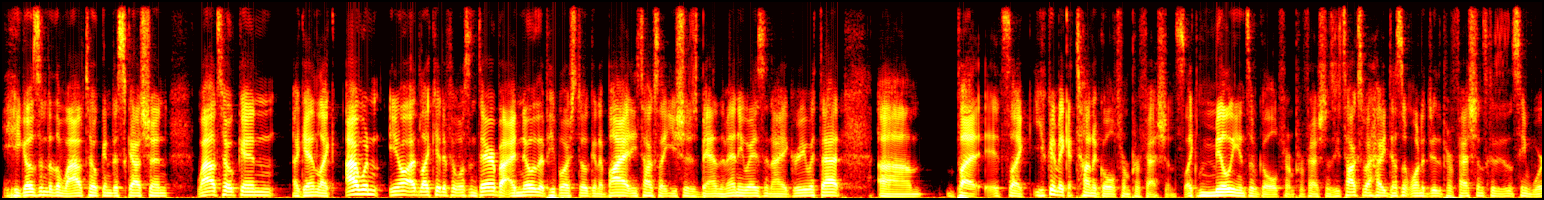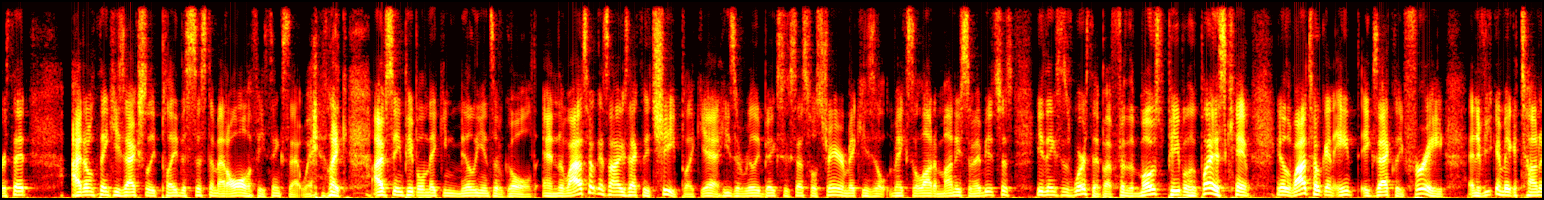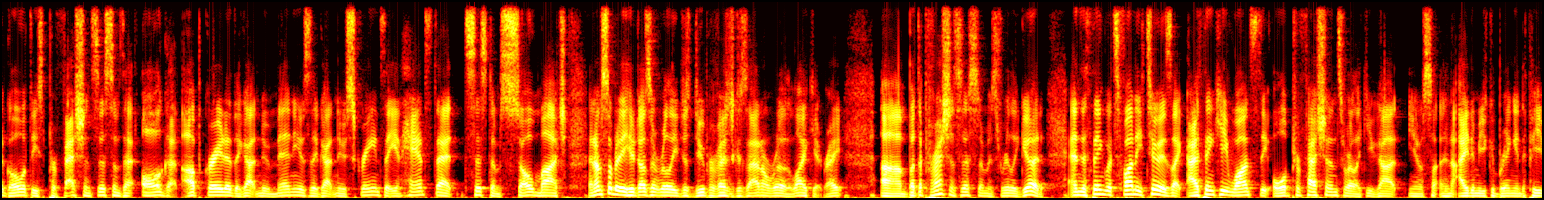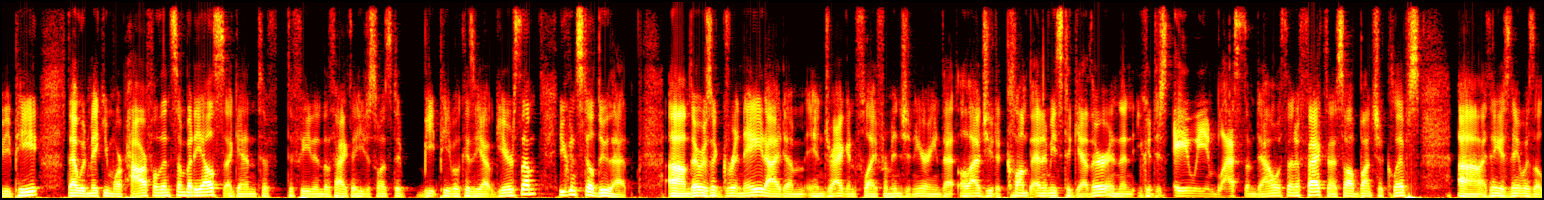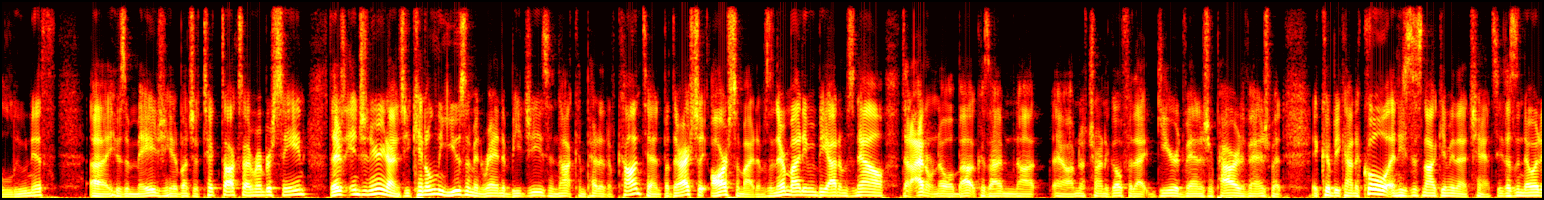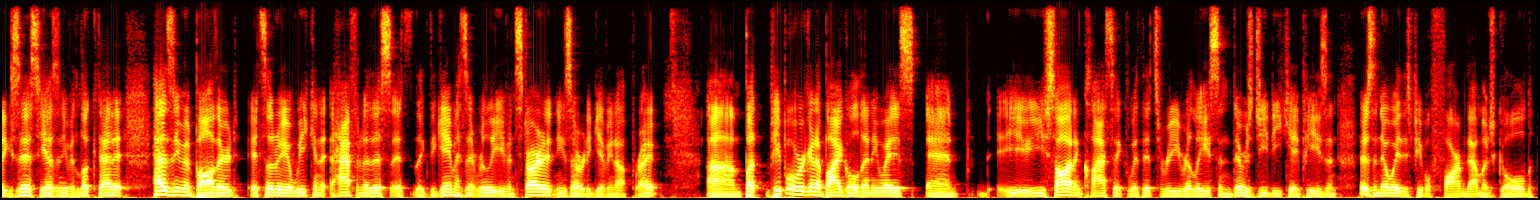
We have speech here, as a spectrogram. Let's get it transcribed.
he goes into the WoW token discussion. WoW token, again, like I wouldn't, you know, I'd like it if it wasn't there, but I know that people are still going to buy it. And he talks like you should just ban them anyways, and I agree with that. Um, but it's like you can make a ton of gold from professions, like millions of gold from professions. He talks about how he doesn't want to do the professions because it doesn't seem worth it. I don't think he's actually played the system at all if he thinks that way. Like I've seen people making millions of gold, and the WoW token's not exactly cheap. Like yeah, he's a really big successful streamer, making makes a lot of money, so maybe it's just he thinks it's worth it. But for the most people who play this game, you know, the WoW token ain't exactly free. And if you can make a ton of gold with these profession systems that all got upgraded, they got new menus, they got new screens, they enhanced that system so much. And I'm somebody who doesn't really just do professions because I don't really like it, right? Um, but the profession system is really good. And the thing what's funny too is like I think he wants the old professions where like you got you know an item you could bring into PvP that would make you more powerful than somebody else. Again, to, to feed into the fact that he just wants to beat people because he outgears them. You can still do that. Um, there was a grenade item in Dragonflight from engineering that allowed you to clump enemies together and then you could just AoE and blast them down with an effect. And I saw a bunch of clips. Uh, I think his name was Alunith. Uh, he was a mage. He had a bunch of TikToks I remember seeing. There's engineering items. You can only use them in random BGs and not competitive content, but there actually are some items, and there might even be items now that I don't know about because I'm not you know, I'm not trying to go for that gear advantage or power advantage, but it could be kind of cool. And he's just not giving that chance. He doesn't know it exists. He hasn't even looked at it. Hasn't even bothered. It's literally a week and a half into this. It's like the game hasn't really even started, and he's already giving up. Right. Um, but people were going to buy gold anyways, and you, you, saw it in Classic with its re-release, and there was GDKPs, and there's no way these people farmed that much gold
